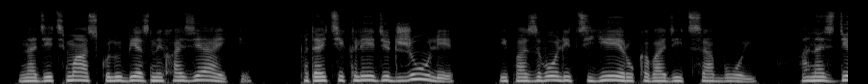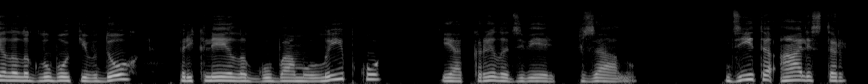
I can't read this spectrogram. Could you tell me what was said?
— надеть маску любезной хозяйки, подойти к леди Джулии и позволить ей руководить собой — она сделала глубокий вдох, приклеила к губам улыбку и открыла дверь в залу. Дита, Алистер,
